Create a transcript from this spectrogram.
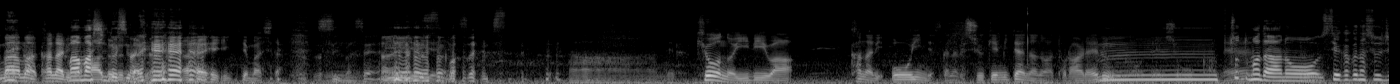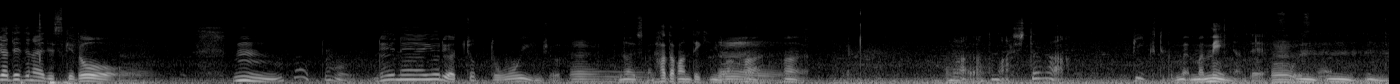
まあまあかなりのハードルなる。はい言ってました。すいません、いえいえいえ。すいません。あ今日の入りはかなり多いんですか？なんか集計みたいなのは取られるのでしょうかね。ちょっとまだあの、うん。正確な数字は出てないですけど、うん、まあでも例年よりはちょっと多いんじゃうんないですかね、肌感的には。うん。はい、はい。まあ、でも明日はピークというか、ままあ、メインなんで、うん。んうんうん。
